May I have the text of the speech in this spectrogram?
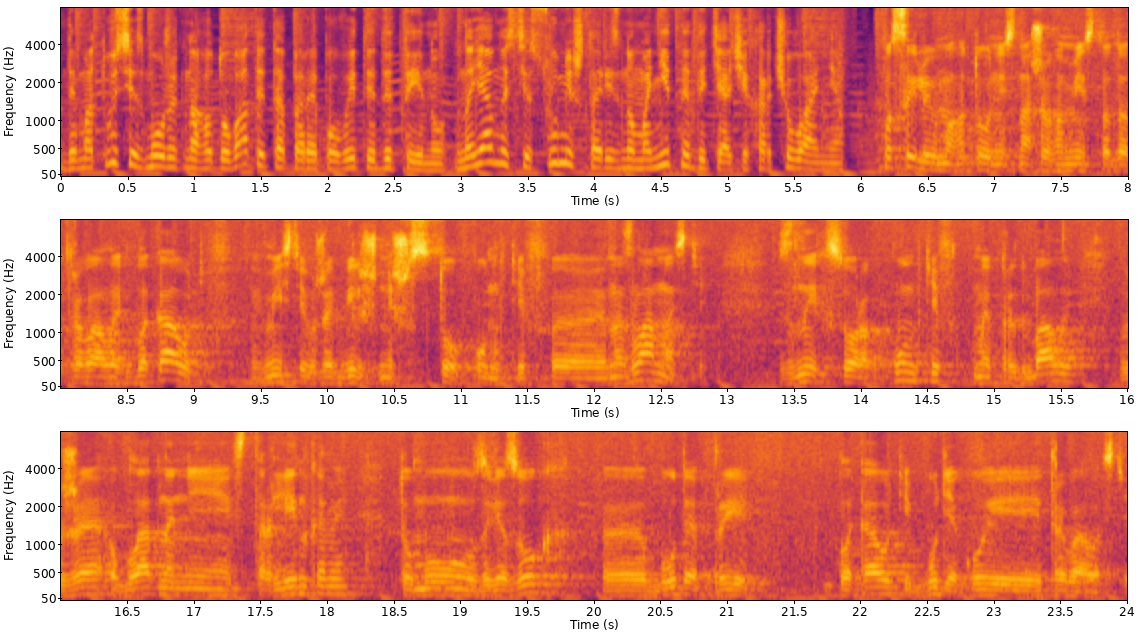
де матусі зможуть нагодувати та переповити дитину. В наявності суміш та різноманітне дитяче харчування. Посилюємо готовність нашого міста до тривалих блекаутів. В місті вже більш ніж 100 пунктів е, незламності. З них 40 пунктів ми придбали, вже обладнані старлінками, тому зв'язок е, буде при блекауті будь-якої тривалості.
